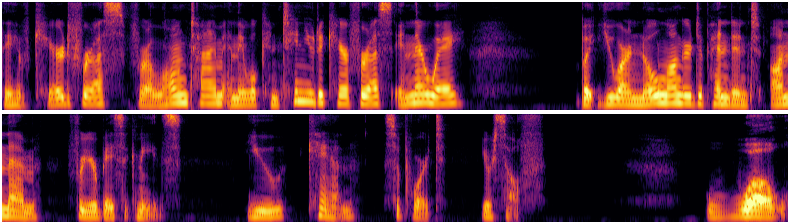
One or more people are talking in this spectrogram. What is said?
They have cared for us for a long time, and they will continue to care for us in their way, but you are no longer dependent on them for your basic needs. You can support yourself. Whoa.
